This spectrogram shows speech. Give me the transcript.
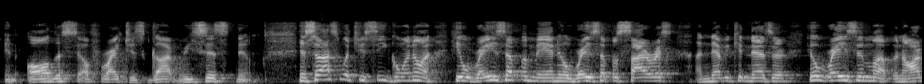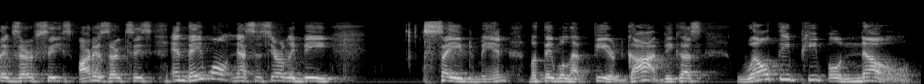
and all the self-righteous. God resists them. And so that's what you see going on. He'll raise up a man, he'll raise up a Cyrus, a Nebuchadnezzar, he'll raise him up, an Artaxerxes, Artaxerxes, and they won't necessarily be saved men, but they will have feared God because Wealthy people know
